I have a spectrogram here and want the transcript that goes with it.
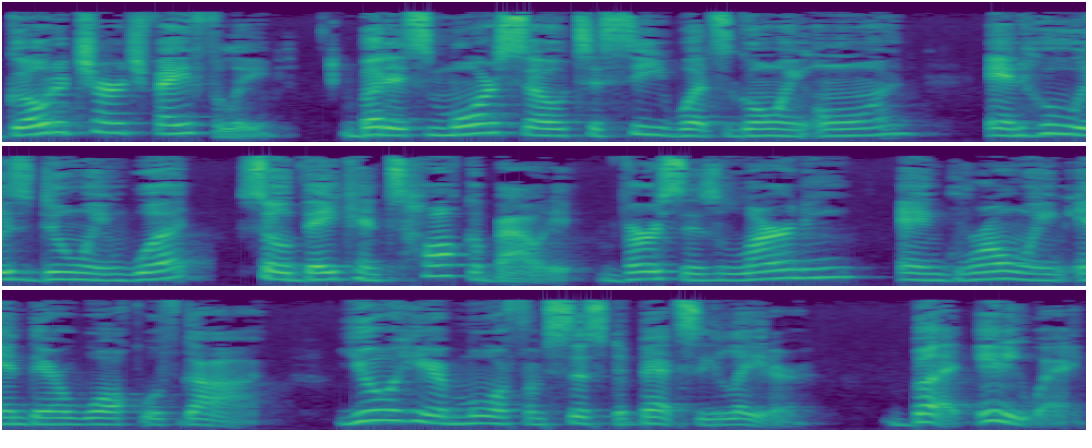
go to church faithfully, but it's more so to see what's going on and who is doing what so they can talk about it versus learning and growing in their walk with God. You'll hear more from Sister Betsy later. But anyway,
